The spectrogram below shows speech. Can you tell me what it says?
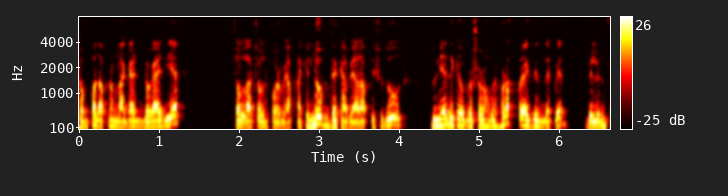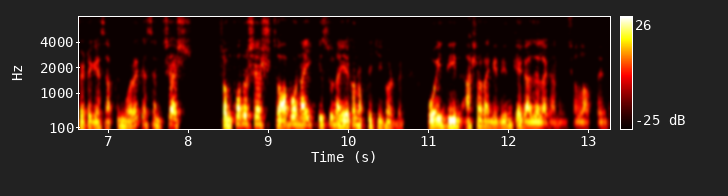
সম্পদ আপনার নাগায় ডোগায় দিয়ে চলাচল করবে, আপনাকে লোভ দেখাবে। আর আপনি শুধু দুনিয়া দিকে অগ্রসর হবে, হঠাৎ করে একদিন দেখবেন বেলুন ফেটে গেছে, আপনি মরে গেছেন, শেষ। সম্পদও শেষ সবও নাই, কিছু নাই, এখন আপনি কি করবেন? ওই দিন, আসার আগে দিনকে কাজে লাগান ইনশাল্লাহ অত্যন্ত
